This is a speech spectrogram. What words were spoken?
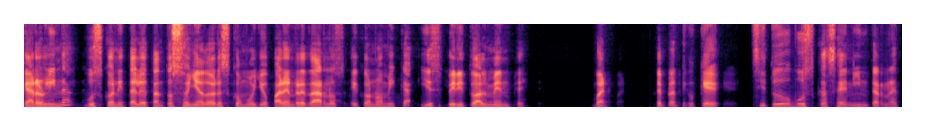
Carolina buscó en Italia tantos soñadores como yo para enredarlos económica y espiritualmente. Bueno, te platico que si tú buscas en internet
